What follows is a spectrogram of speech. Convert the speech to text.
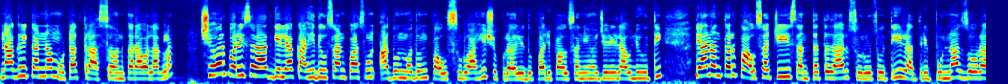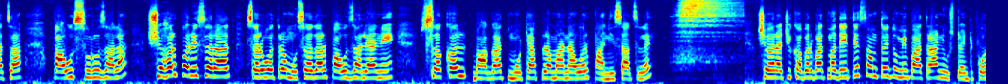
नागरिकांना मोठा त्रास सहन करावा लागला. शहर परिसरात गेल्या काही दिवसांपासून अधूनमधून पाऊस सुरू आहे. शुक्रवारी दुपारी पावसाने हजेरी लावली होती. त्यानंतर पावसाची संततधार सुरूच होती. रात्री पुन्हा जोराचा पाऊस सुरू झाला. शहर परिसरात सर्वत्र मुसळधार पाऊस झाल्याने सखल भागात मोठ्या प्रमाणावर पाणी साचलंय. शहराची खबर बातमध्ये इथेच थांबतोय तुम्ही पात्रा. News twenty four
